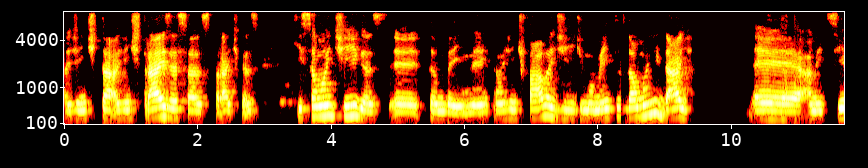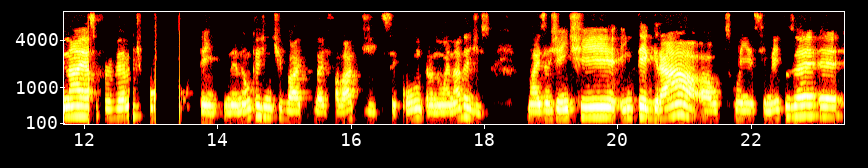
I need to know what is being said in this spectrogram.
A gente, tá, a gente traz essas práticas que são antigas é, também, né? Então a gente fala de, de momentos da humanidade. É, a medicina é se for velha de pouco tempo, né? Não que a gente vai, vai falar de ser contra, não é nada disso. Mas a gente integrar os conhecimentos é, é,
